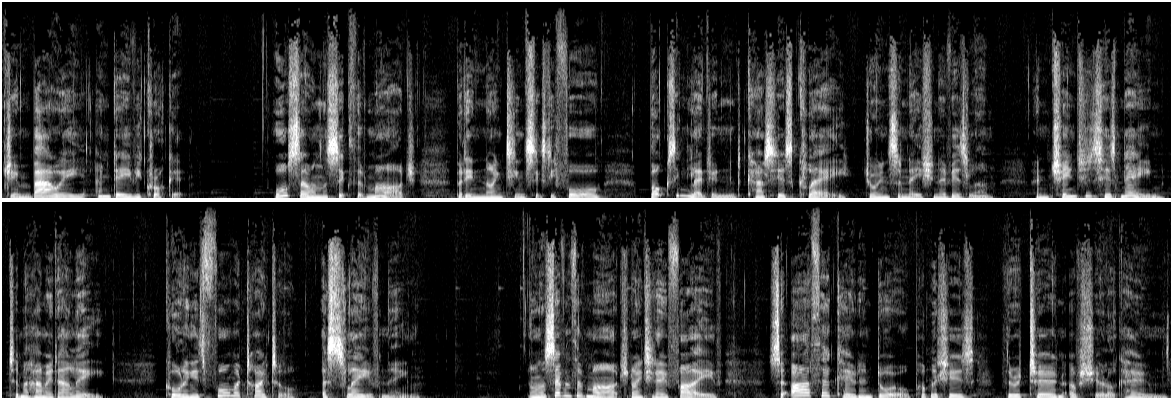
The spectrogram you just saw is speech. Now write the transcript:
Jim Bowie, and Davy Crockett. Also on the 6th of March, but in 1964, boxing legend Cassius Clay joins the Nation of Islam and changes his name to Muhammad Ali, calling his former title a slave name. On the 7th of March 1905, Sir Arthur Conan Doyle publishes The Return of Sherlock Holmes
